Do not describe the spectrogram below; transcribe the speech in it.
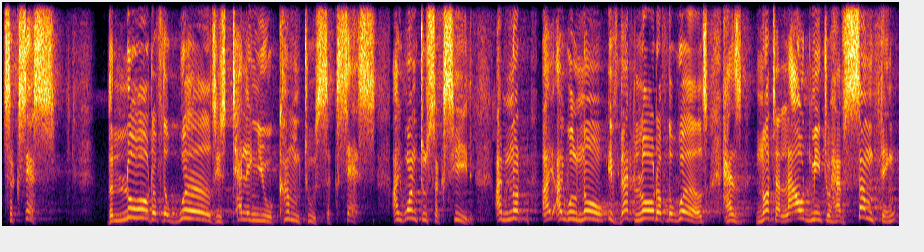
Success. The Lord of the worlds is telling you, come to success. I want to succeed. I'm not, I, I will know if that Lord of the worlds has not allowed me to have something,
